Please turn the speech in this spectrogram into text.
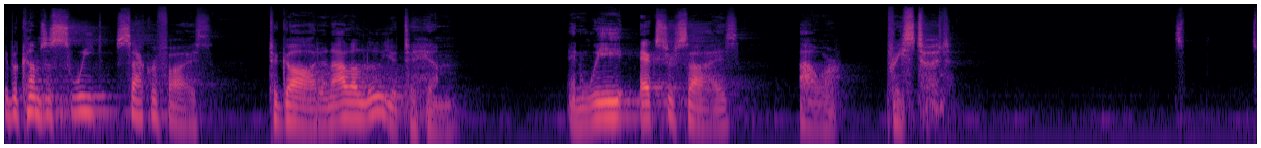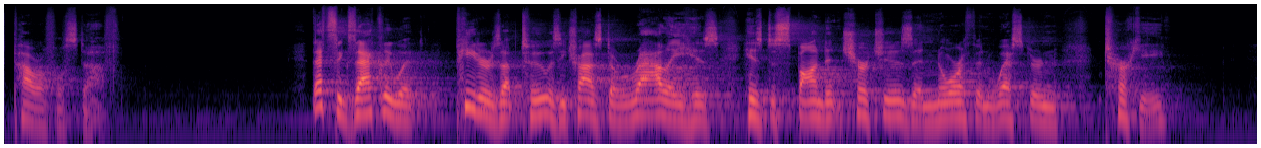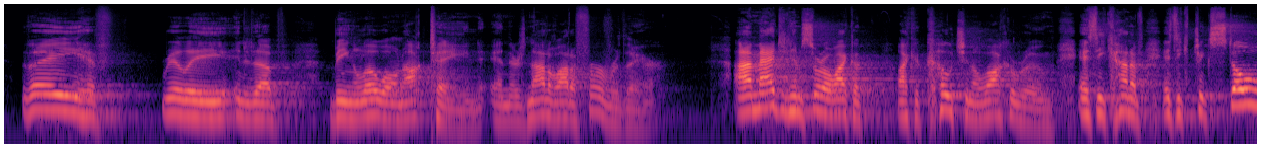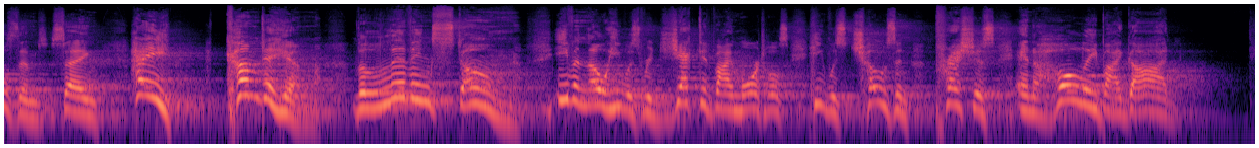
it becomes a sweet sacrifice to God and hallelujah to Him. And we exercise our priesthood. It's, it's powerful stuff. That's exactly what Peter's up to as he tries to rally his, his despondent churches in north and western Turkey. They have really ended up being low on octane, and there's not a lot of fervor there. I imagine him sort of like a, like a coach in a locker room as he kind of as he extols them, saying, Hey, come to him, the living stone. Even though he was rejected by mortals, he was chosen precious and holy by God.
